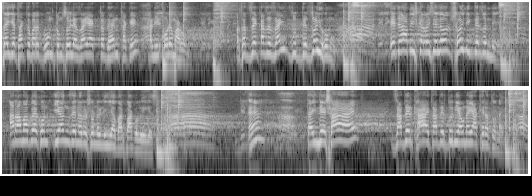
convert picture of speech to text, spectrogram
জায়গা থাকতে পারে ঘুম টুম চলে যায় একটা ধ্যান থাকে খালি ওরে মারুন অর্থাৎ যে কাজে যাই যুদ্ধে জয়ী হমু। এটা আবিষ্কার হয়েছিল সৈনিকদের জন্য। আর আমাকে এখন ইয়াং জেনারেশন হইলে ইয়াবার পাগল হয়ে গেছে। হ্যাঁ? হ্যাঁ, তাই নেশায় যাদের খায় তাদের দুনিয়াও নাই আখেরাতও নাই। হ্যাঁ,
